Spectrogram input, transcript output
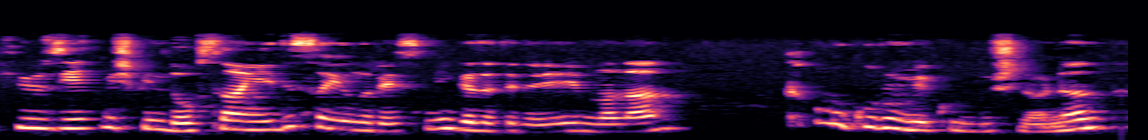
270.097 sayılı resmi gazetede yayınlanan kamu kurum ve kuruluşlarının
